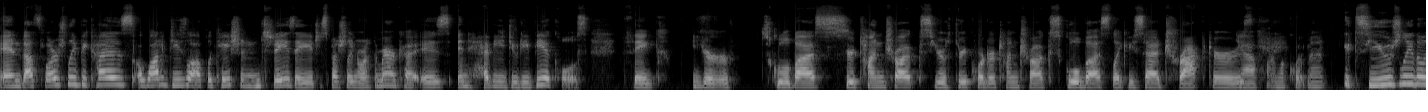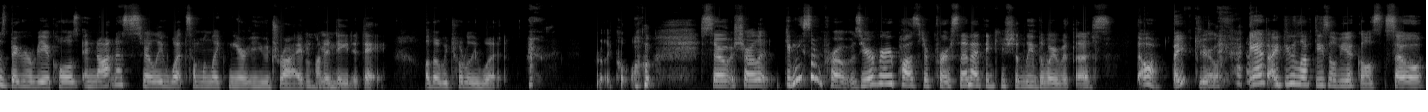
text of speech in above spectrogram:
And that's largely because a lot of diesel application in today's age, especially North America, is in heavy duty vehicles. Think your school bus, your ton trucks, your three quarter ton trucks, school bus, like you said, tractors. Yeah, farm equipment. It's usually those bigger vehicles and not necessarily what someone like me or you drive mm-hmm. on a day to day, although we totally would. really cool. So, Charlotte, give me some pros. You're a very positive person. I think you should lead the way with this. Oh, thank you. and I do love diesel vehicles. So,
